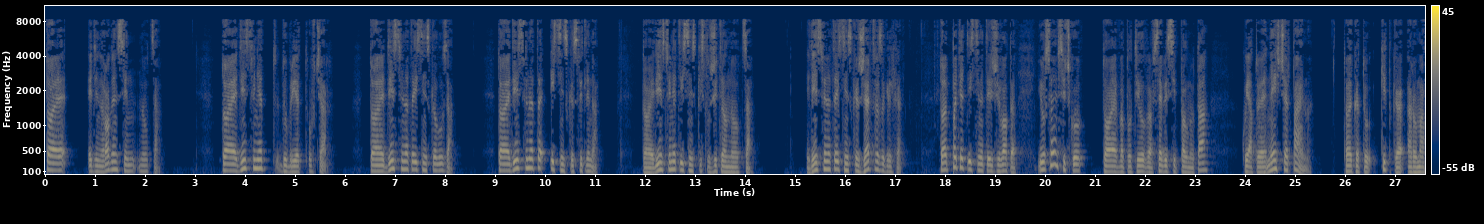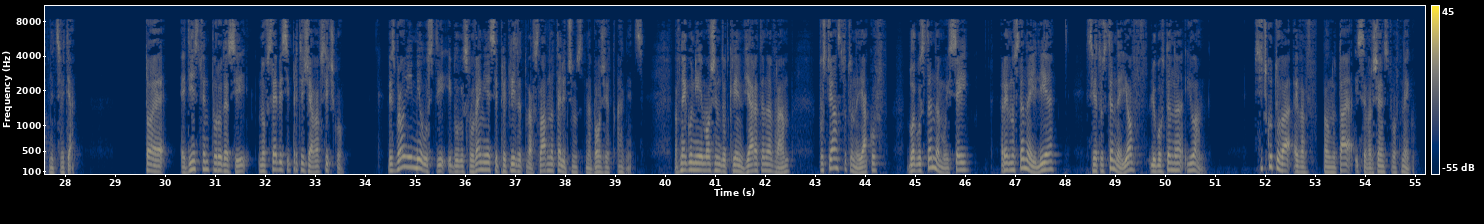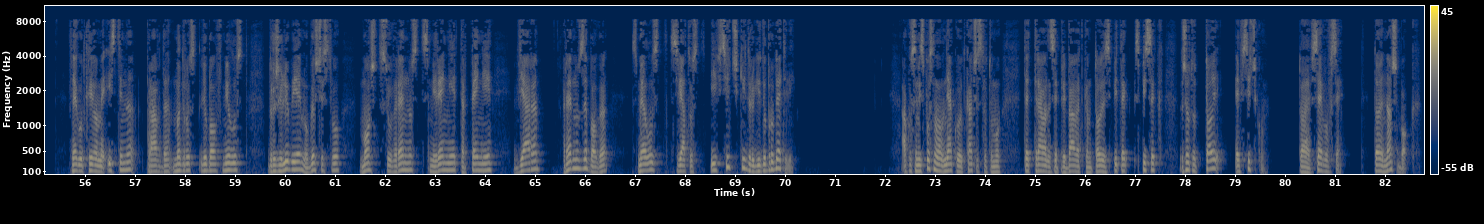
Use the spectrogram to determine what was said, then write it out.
Той е единроден син на Отца. Той е единственият добрият овчар. Той е единствената истинска лоза. Той е единствената истинска светлина. Той е единственият истински служител на Отца. Единствената истинска жертва за греха. Той е пътят, истината и живота. И освен всичко, той е въплатил в себе си пълнота, която е неизчерпаема. Той е като китка ароматни цветя. Той е единствен по рода си, но в себе си притежава всичко. Безбройни милости и благословения се преплитат в славната личност на Божият агнец. В него ние можем да открием вярата на Авраам, постоянството на Яков, благостта на Моисей, ревността на Илия, святостта на Йов, любовта на Йоанн. Всичко това е в пълнота и съвършенство в Него. В Него откриваме истина, правда, мъдрост, любов, милост, дружелюбие, могъщество, мощ, суверенност, смирение, търпение, вяра, ревност за Бога, смелост, святост и всички други добродетели. Ако съм изпуснал някой от качеството му, те трябва да се прибавят към този спитък, списък, защото той е всичко. Той е все във все. Той е наш Бог.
